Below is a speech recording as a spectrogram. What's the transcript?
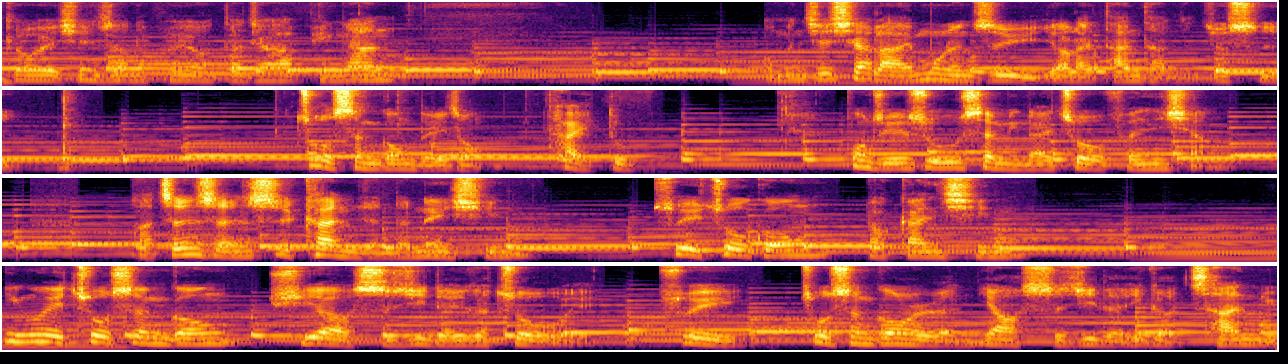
各位线上的朋友，大家平安。我们接下来牧人之语要来谈谈的，就是做圣工的一种态度。奉主耶稣圣名来做分享。啊，真神是看人的内心，所以做工要甘心。因为做圣工需要实际的一个作为，所以做圣工的人要实际的一个参与。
